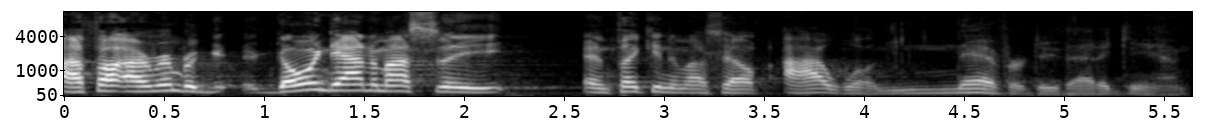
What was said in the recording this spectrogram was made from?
I thought, I remember going down to my seat and thinking to myself, I will never do that again.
